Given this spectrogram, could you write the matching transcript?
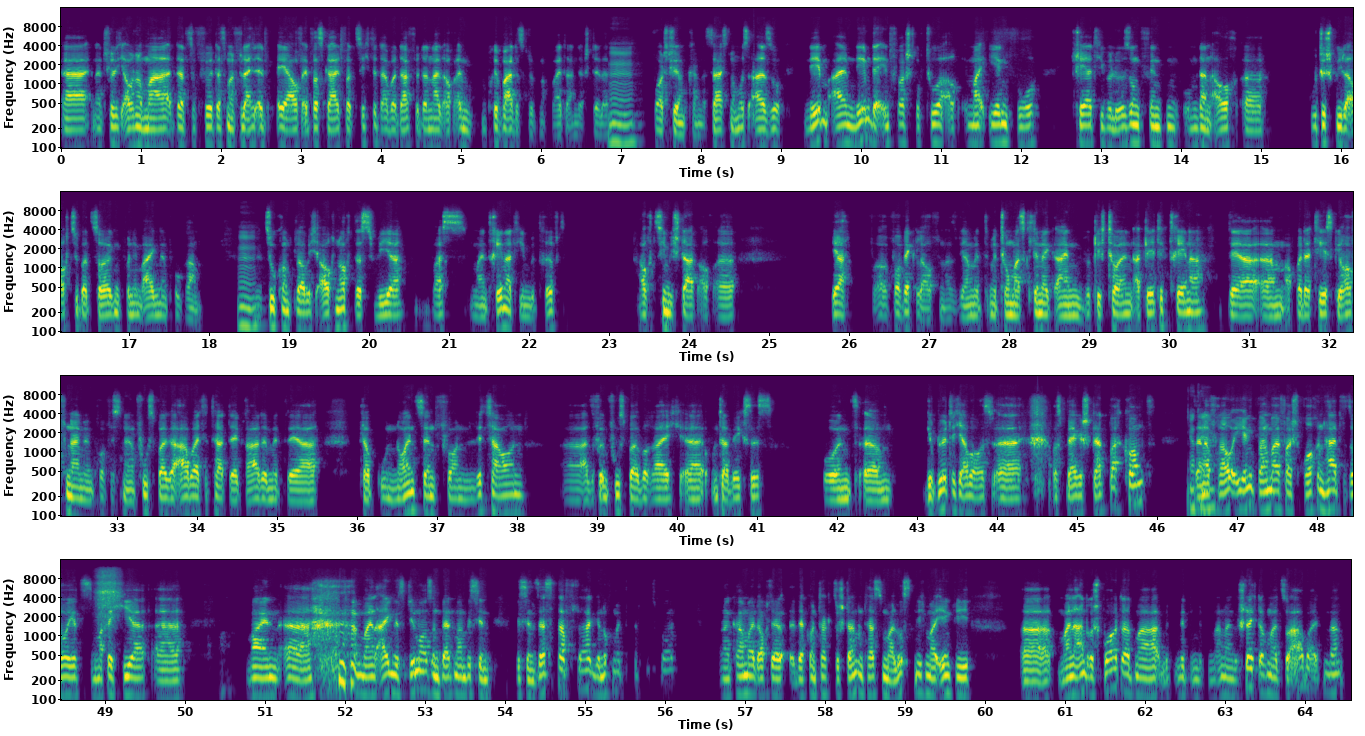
äh, natürlich auch nochmal dazu führt, dass man vielleicht eher auf etwas Gehalt verzichtet, aber dafür dann halt auch ein privates Glück noch weiter an der Stelle mhm. fortführen kann. Das heißt, man muss also neben allem, neben der Infrastruktur auch immer irgendwo kreative Lösungen finden, um dann auch äh, gute Spieler auch zu überzeugen von dem eigenen Programm. Mhm. Dazu kommt, glaube ich, auch noch, dass wir, was mein Trainerteam betrifft, auch ziemlich stark auch äh, ja, vorweglaufen. Also wir haben mit, mit Thomas Klimek einen wirklich tollen Athletiktrainer, der ähm, auch bei der TSG Hoffenheim im professionellen Fußball gearbeitet hat, der gerade mit der, ich glaube, U19 von Litauen, äh, also im Fußballbereich, äh, unterwegs ist und ähm, gebürtig aber aus, äh, aus Bergisch Gladbach kommt, okay. seiner Frau irgendwann mal versprochen hat, so jetzt mache ich hier äh, mein, äh, mein eigenes Gym aus und werde mal ein bisschen, bisschen sesshafter, genug mit, mit Fußball. Und dann kam halt auch der, der Kontakt zustande und hast du mal Lust, nicht mal irgendwie äh, mal eine andere Sportart, mal mit, mit, mit einem anderen Geschlecht auch mal zu arbeiten dann.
